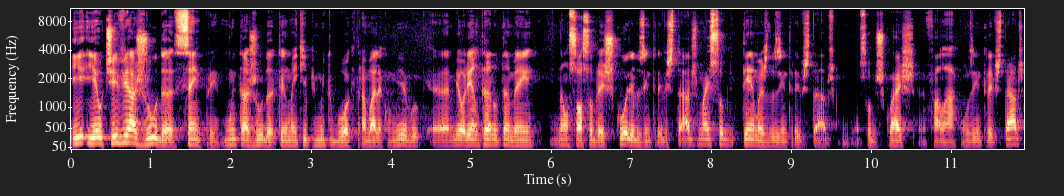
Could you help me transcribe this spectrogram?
E, e, eu tive ajuda sempre, muita ajuda. Tem uma equipe muito boa que trabalha comigo, é, me orientando também, não só sobre a escolha dos entrevistados, mas sobre temas dos entrevistados, sobre os quais falar com os entrevistados,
